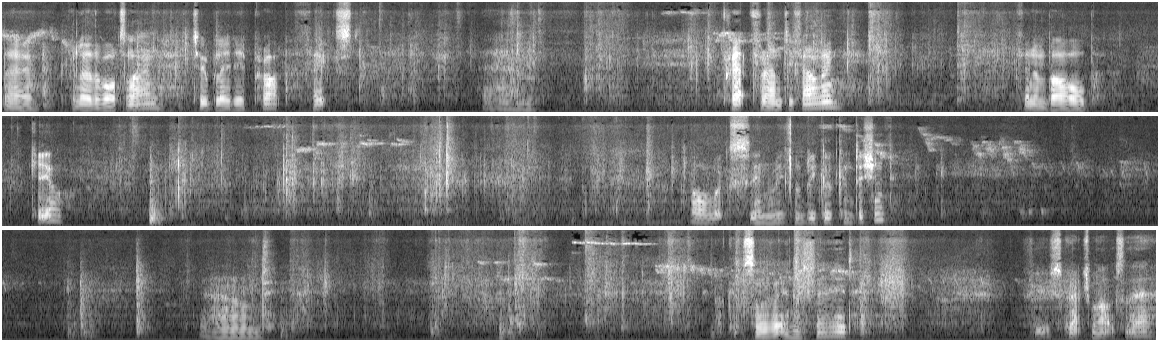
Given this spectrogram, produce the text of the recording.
So below the waterline, two-bladed prop fixed. Um, prep for anti-fouling. Fin and bulb keel. All looks in reasonably good condition. Some of it in the shade. A few scratch marks there.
